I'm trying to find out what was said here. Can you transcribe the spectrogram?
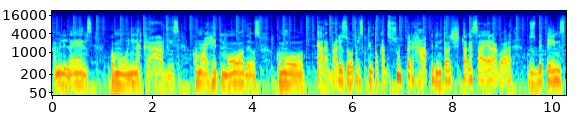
Amelie Lenz, como Nina Kravis, como I Hate Models, como, cara, vários outros que têm tocado super rápido. Então a gente tá nessa era agora dos BPMs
